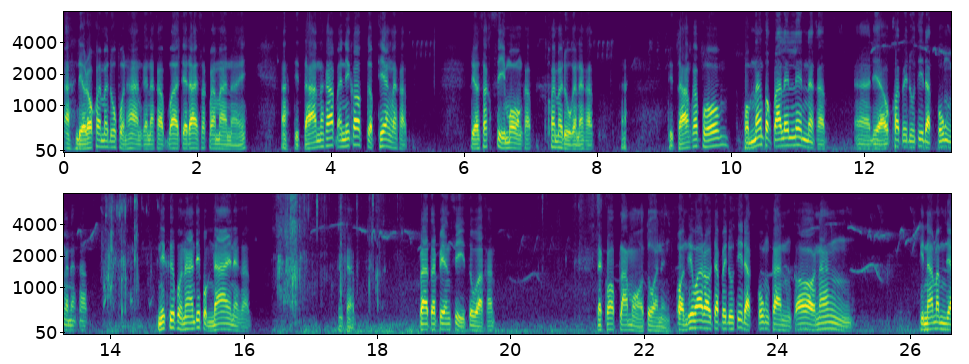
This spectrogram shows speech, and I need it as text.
อะเดี๋ยวเราค่อยมาดูผลงานกันนะครับ ว่าจะได้สักประมาณไหนอะติดตามนะครับ อันนี้ก็เกือบเที่ยงแล้วครับ เดี๋ยวสักสี่โมงครับ ค่อยมาดูกันนะครับ ติดตามครับผม ผมนั่งตกปลาเล่นๆนะครับอ่าเดี๋ยวค่อยไปดูที่ดักกุ้งกันนะครับ นี่คือผลงานที่ผมได้นะครับนะครับ ปลาตะเพียนสี่ตัวครับแล้วก็ปลาหมอตัวหนึ่งก่อนที่ว่าเราจะไปดูที่ดักกุ้งกัน ก็นั่ง กินน้ำลำไย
